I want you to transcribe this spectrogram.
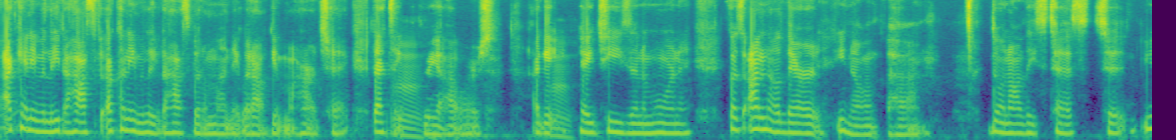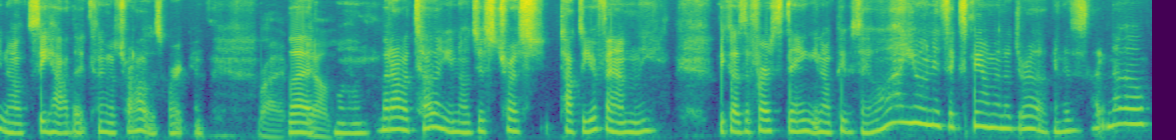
I can't even leave the hospital. I couldn't even leave the hospital Monday without getting my heart checked. That takes mm. three hours. I get mm. KGs in the morning because I know they're, you know, um, doing all these tests to, you know, see how the clinical trial is working. Right. But, yeah. um, but I would tell her, you know, just trust, talk to your family, because the first thing you know people say oh are you on this experimental drug and it's like no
